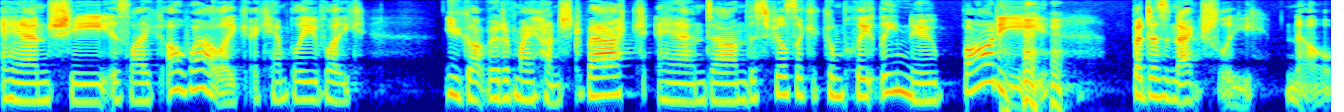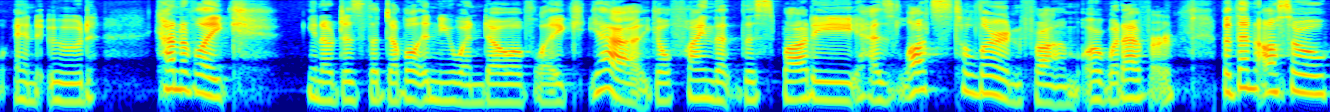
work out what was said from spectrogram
and she is like, "Oh wow! Like I can't believe like you got rid of my hunched back, and um, this feels like a completely new body." but doesn't actually know. And Ood kind of like, you know, does the double innuendo of like, yeah, you'll find that this body has lots to learn from or whatever. But then also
